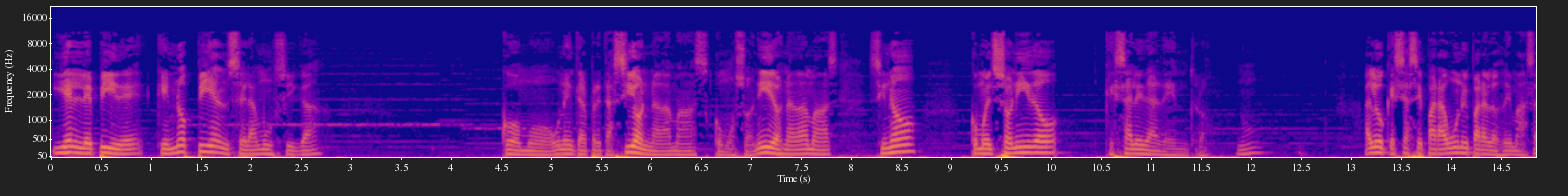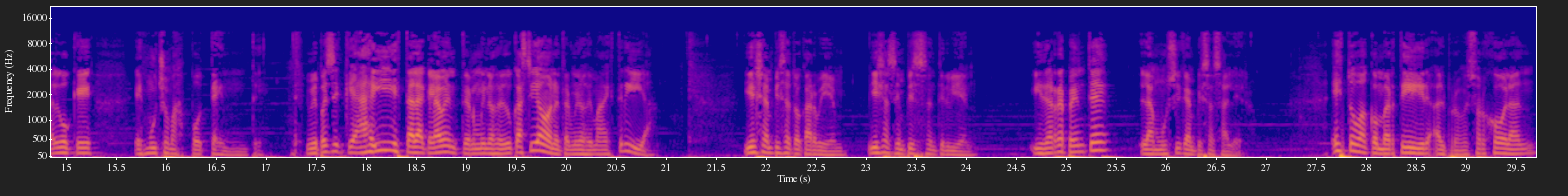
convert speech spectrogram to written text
Y él le pide que no piense la música como una interpretación nada más, como sonidos nada más, sino como el sonido que sale de adentro. Algo que se hace para uno y para los demás, algo que es mucho más potente. Y me parece que ahí está la clave en términos de educación, en términos de maestría. Y ella empieza a tocar bien, y ella se empieza a sentir bien. Y de repente la música empieza a salir. Esto va a convertir al profesor Holland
